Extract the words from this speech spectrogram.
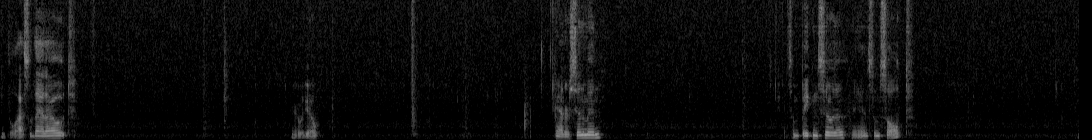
Get the last of that out. There we go. Add our cinnamon. Some baking soda and some salt And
